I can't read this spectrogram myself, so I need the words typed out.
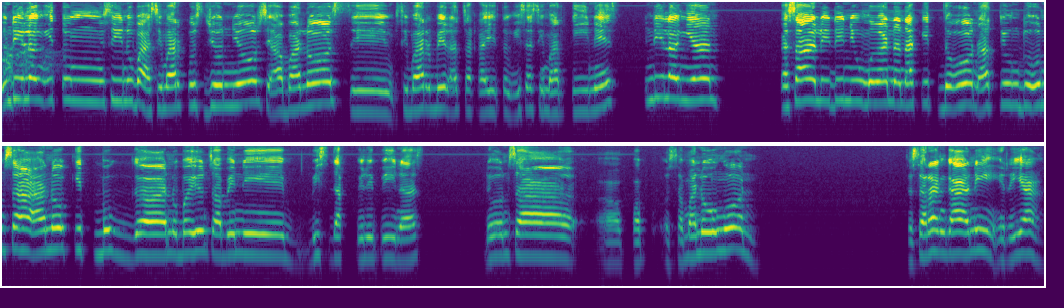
Hindi lang itong sino ba? Si Marcos Jr., si Abalos, si, si Marvel at saka itong isa si Martinez. Hindi lang yan. Kasali din yung mga nanakit doon at yung doon sa ano Kitbug, ah, ano ba yun sabi ni Bisdak Pilipinas doon sa ah, pap- sa Malungon sa Sarangani area.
